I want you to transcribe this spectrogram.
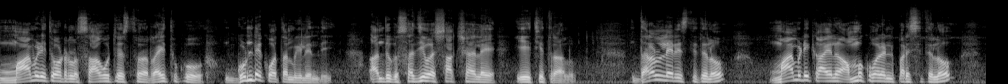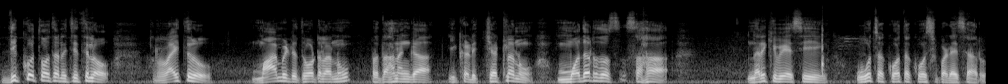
మామిడి తోటలు సాగు చేస్తున్న రైతుకు గుండె కోత మిగిలింది. అందుకు సజీవ సాక్ష్యాలే ఈ చిత్రాలు. ధరలు లేని స్థితిలో మామిడి కాయలు అమ్ముకోలేని పరిస్థితిలో దిక్కుతోతని స్థితిలో రైతులు మామిడి తోటలను ప్రధానంగా ఇక్కడి చెట్లను మొదటితో సహా నరికివేసి ఊచ కోత కోసి పడేశారు.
